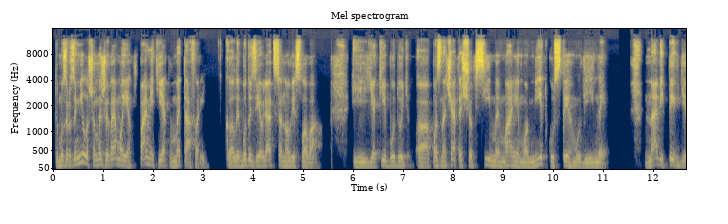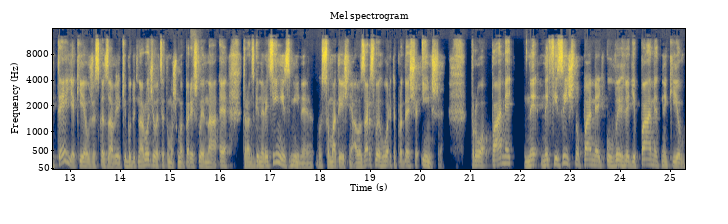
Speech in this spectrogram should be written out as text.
Тому зрозуміло, що ми живемо як в пам'яті, як в метафорі, коли будуть з'являтися нові слова і які будуть е, позначати, що всі ми маємо мітку стигму війни. Навіть тих дітей, які я вже сказав, які будуть народжуватися, тому що ми перейшли на е, трансгенераційні зміни соматичні, але зараз ви говорите про дещо інше: про пам'ять, не, не фізичну пам'ять у вигляді пам'ятників,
